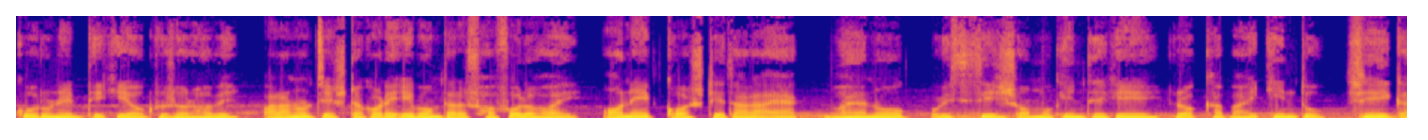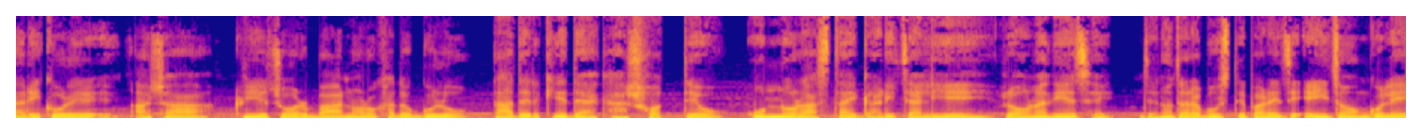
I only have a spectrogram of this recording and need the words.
করুণের দিকে অগ্রসর হবে। পালানোর চেষ্টা করে এবং তারা সফলও হয়। অনেক কষ্টে তারা এক ভয়ানক পরিস্থিতির সম্মুখীন থেকে রক্ষা পায়। কিন্তু সেই গাড়ি করে আসা ক্রিয়েচর বা নরখাদকগুলো তাদেরকে দেখা সত্ত্বেও অন্য রাস্তায় গাড়ি চালিয়ে রওনা দিয়েছে, যেন তারা বুঝতে পারে যে এই জঙ্গলে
